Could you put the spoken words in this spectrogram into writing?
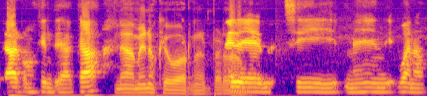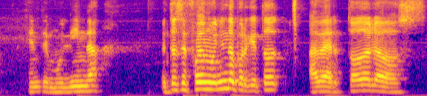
acá con gente de acá. Nada menos que Warner, perdón. sí, bueno, gente muy linda. Entonces fue muy lindo porque todo, a ver, todos los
